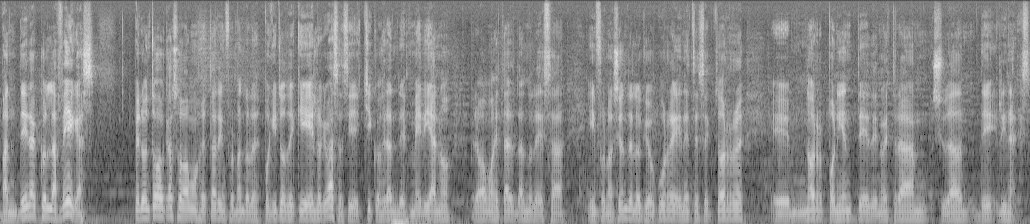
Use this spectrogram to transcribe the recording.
Bandera con Las Vegas. Pero en todo caso, vamos a estar informándoles poquito de qué es lo que pasa, si es chicos, grandes, medianos, pero vamos a estar dándole esa información de lo que ocurre en este sector eh, norponiente de nuestra ciudad de Linares.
